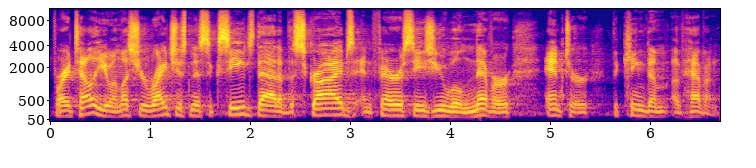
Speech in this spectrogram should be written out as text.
For I tell you, unless your righteousness exceeds that of the scribes and Pharisees, you will never enter the kingdom of heaven.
